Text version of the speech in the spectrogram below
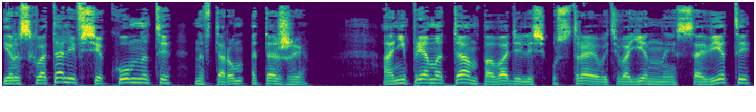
и расхватали все комнаты на втором этаже. Они прямо там повадились устраивать военные советы,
